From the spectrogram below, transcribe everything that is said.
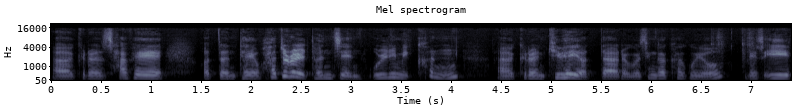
아, 그런 사회의 어떤 대화두를 던진 울림이 큰 아, 그런 기회였다라고 생각하고요. 그래서 이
